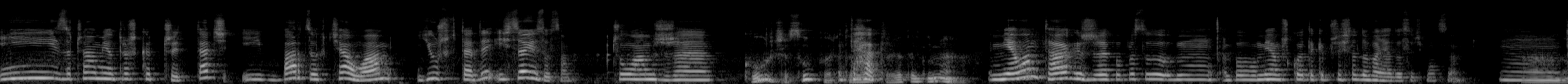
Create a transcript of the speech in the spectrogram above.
I zaczęłam ją troszkę czytać i bardzo chciałam już wtedy iść za Jezusem. Czułam, że Kurczę, super. To, Tak. to ja tak nie miałem. miałam tak, że po prostu, mm, bo miałam w szkole takie prześladowania dosyć mocne. Mm, A, no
